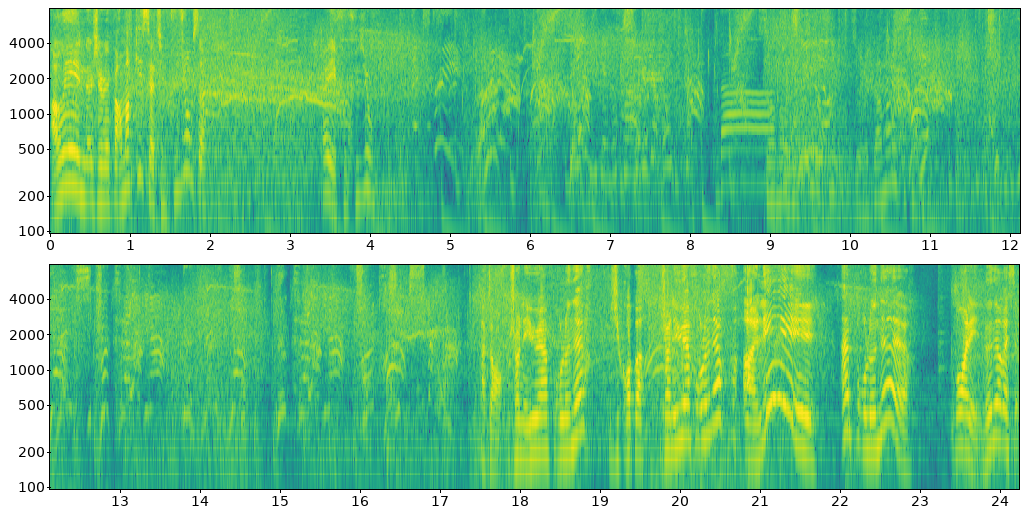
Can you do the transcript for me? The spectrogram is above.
Ah ouais, j'avais pas remarqué, c'est la team fusion ça Ouais, il faut fusion. Attends, j'en ai eu un pour l'honneur? J'y crois pas. J'en ai eu un pour l'honneur? Allez Un pour l'honneur Bon allez, l'honneur est seul.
